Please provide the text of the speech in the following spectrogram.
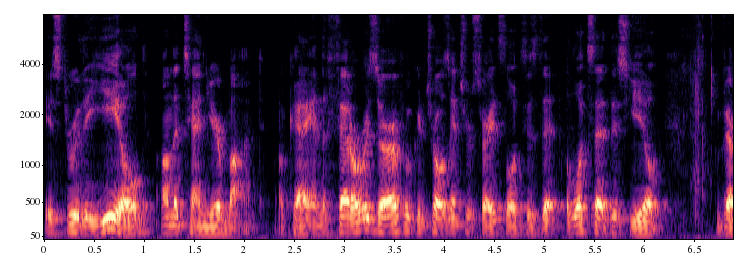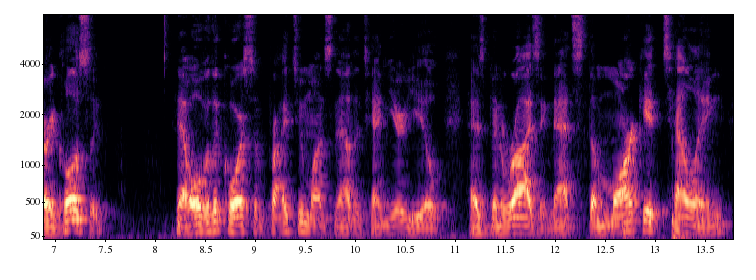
is through the yield on the 10 year bond. Okay, and the Federal Reserve, who controls interest rates, looks, looks at this yield very closely. Now, over the course of probably two months now, the 10 year yield has been rising. That's the market telling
